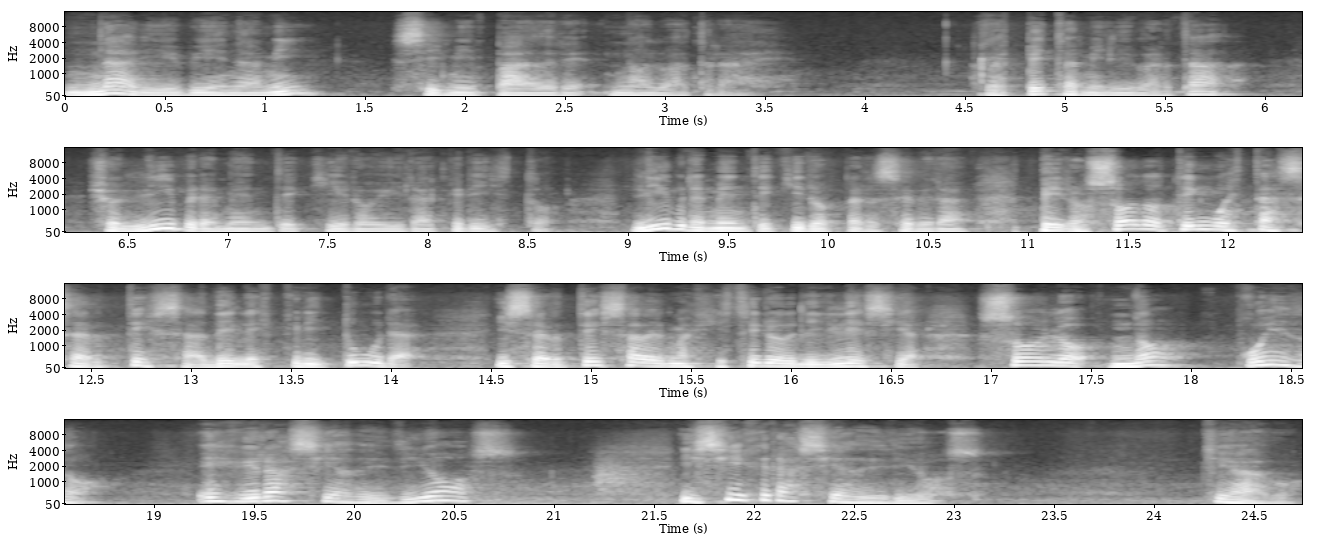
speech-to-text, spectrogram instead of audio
nadie viene a mí si mi Padre no lo atrae. Respeta mi libertad. Yo libremente quiero ir a Cristo, libremente quiero perseverar, pero solo tengo esta certeza de la Escritura y certeza del magisterio de la Iglesia. Solo no puedo. Es gracia de Dios. Y si es gracia de Dios, ¿qué hago?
